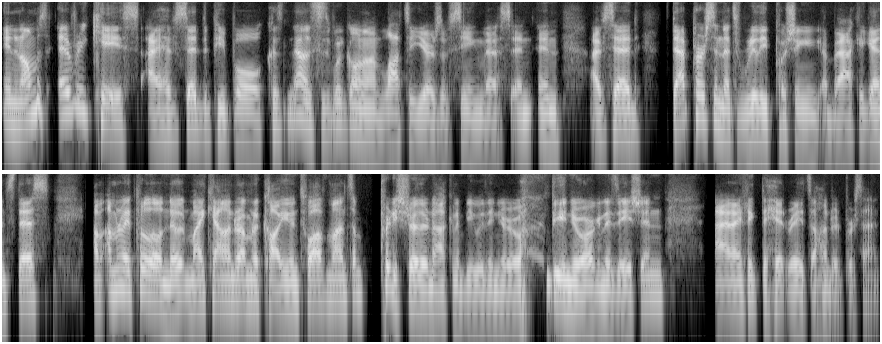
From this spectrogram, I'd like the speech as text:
And in almost every case, I have said to people, because now this is we're going on lots of years of seeing this, and and I've said that person that's really pushing back against this, I'm, I'm going to put a little note in my calendar. I'm going to call you in 12 months. I'm pretty sure they're not going to be within your be in your organization, and I think the hit rate's 100 percent.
